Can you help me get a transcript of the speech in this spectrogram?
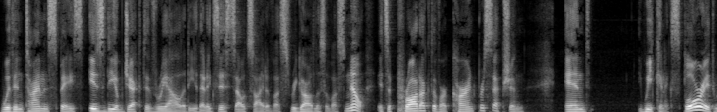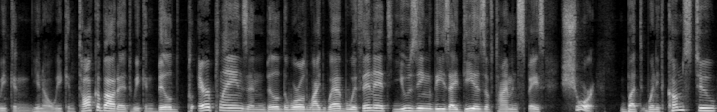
within time and space is the objective reality that exists outside of us, regardless of us. No, it's a product of our current perception, and we can explore it. We can, you know, we can talk about it. We can build airplanes and build the World Wide Web within it using these ideas of time and space. Sure, but when it comes to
